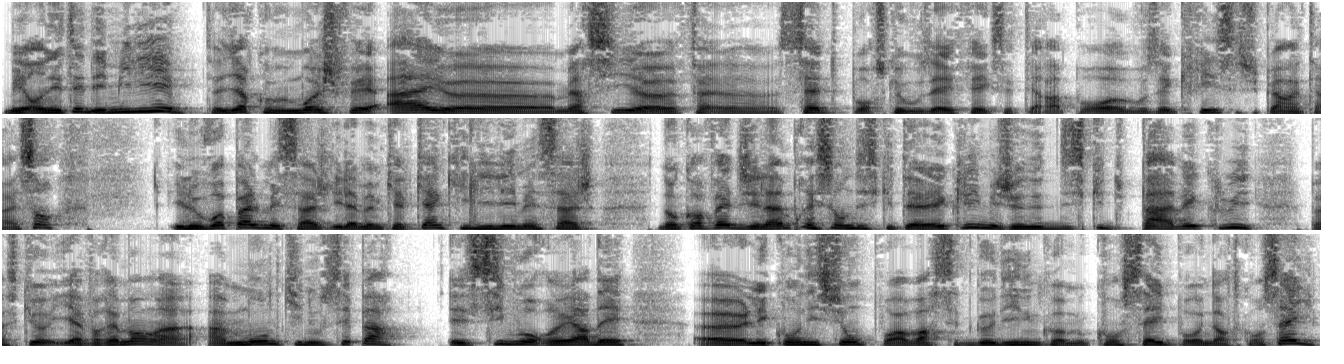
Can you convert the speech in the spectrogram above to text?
mais on était des milliers. C'est-à-dire que moi je fais « Aïe, euh, merci euh, euh, Seth pour ce que vous avez fait, etc. pour euh, vos écrits, c'est super intéressant ». Il ne voit pas le message, il a même quelqu'un qui lit les messages. Donc en fait, j'ai l'impression de discuter avec lui, mais je ne discute pas avec lui, parce qu'il y a vraiment un, monde qui nous sépare. Et si vous regardez euh, les conditions pour avoir cette godine comme conseil pour une heure de conseil,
